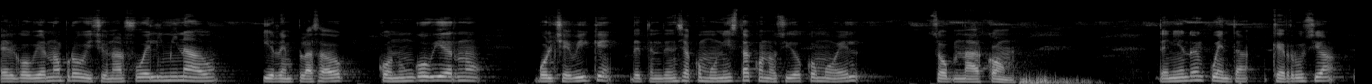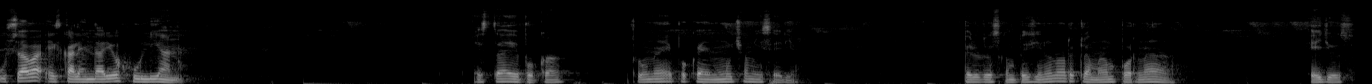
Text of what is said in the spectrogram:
el gobierno provisional fue eliminado y reemplazado con un gobierno bolchevique de tendencia comunista conocido como el Sovnarkom, teniendo en cuenta que Rusia usaba el calendario juliano. Esta época fue una época de mucha miseria, pero los campesinos no reclamaban por nada. Ellos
